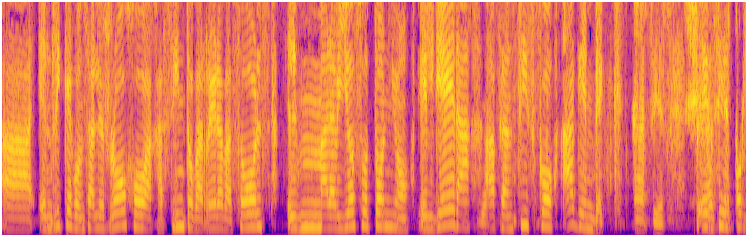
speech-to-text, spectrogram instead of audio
a Enrique González Rojo, a Jacinto Barrera Basols, el maravilloso Tonio Elguera, a Francisco Agenbeck. Así es. Así es, por,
